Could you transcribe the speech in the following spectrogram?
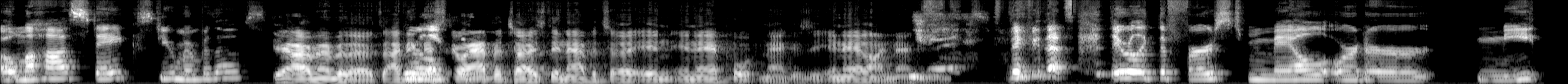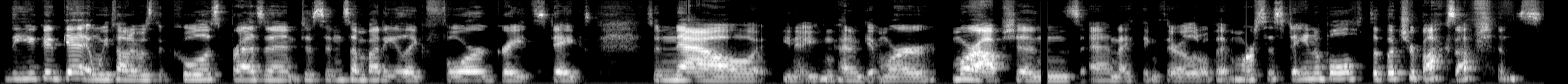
Omaha steaks. Do you remember those? Yeah, I remember those. I think they're like, still advertised in avatar in in airport magazine, in airline magazine. Maybe that's they were like the first mail order meat that you could get and we thought it was the coolest present to send somebody like four great steaks. So now you know you can kind of get more more options and i think they're a little bit more sustainable the butcher box options.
